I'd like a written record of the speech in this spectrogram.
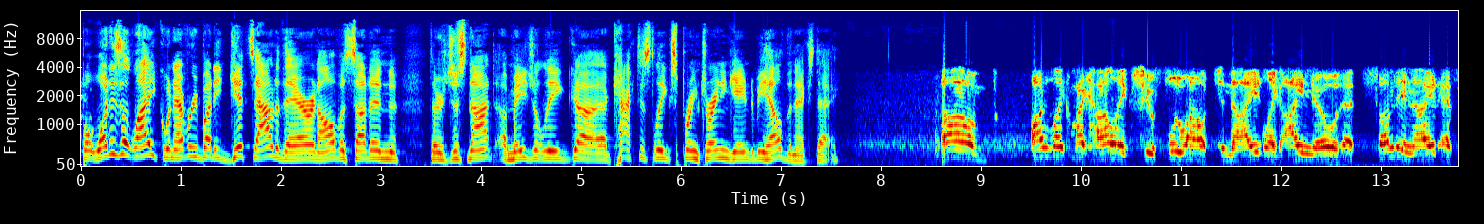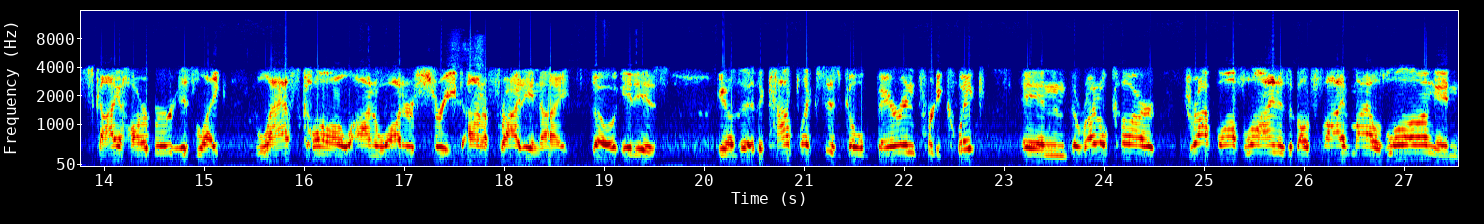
But what is it like when everybody gets out of there and all of a sudden there's just not a major league uh, Cactus League spring training game to be held the next day? Um, unlike my colleagues who flew out tonight, like I know that Sunday night at Sky Harbor is like last call on Water Street on a Friday night. So it is, you know, the the complexes go barren pretty quick, and the rental car drop off line is about five miles long, and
